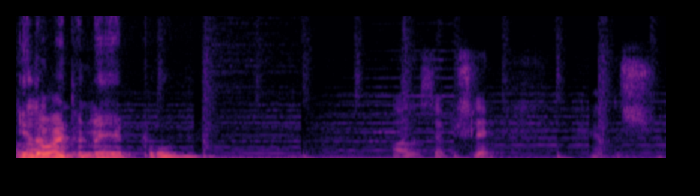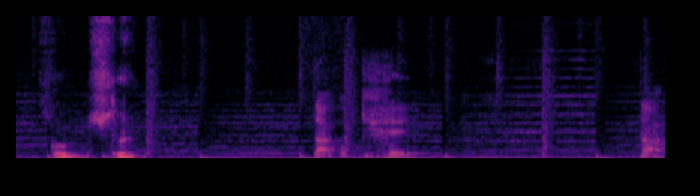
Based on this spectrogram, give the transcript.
І давайте ми по Ладно, все, пішли. Я ж О, пішли. Так, окей. Так,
